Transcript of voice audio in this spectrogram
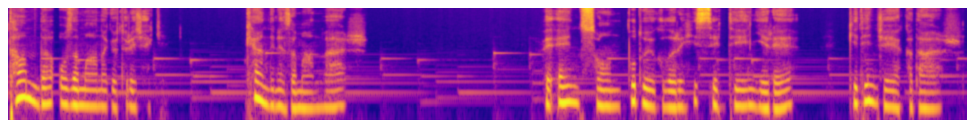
tam da o zamana götürecek. Kendine zaman ver. Ve en son bu duyguları hissettiğin yere gidinceye kadar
